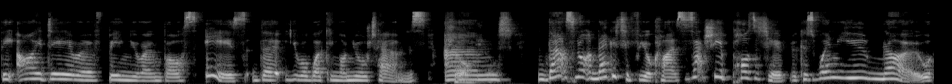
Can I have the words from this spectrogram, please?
the idea of being your own boss is that you are working on your terms. Sure, and sure that's not a negative for your clients. It's actually a positive because when you know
